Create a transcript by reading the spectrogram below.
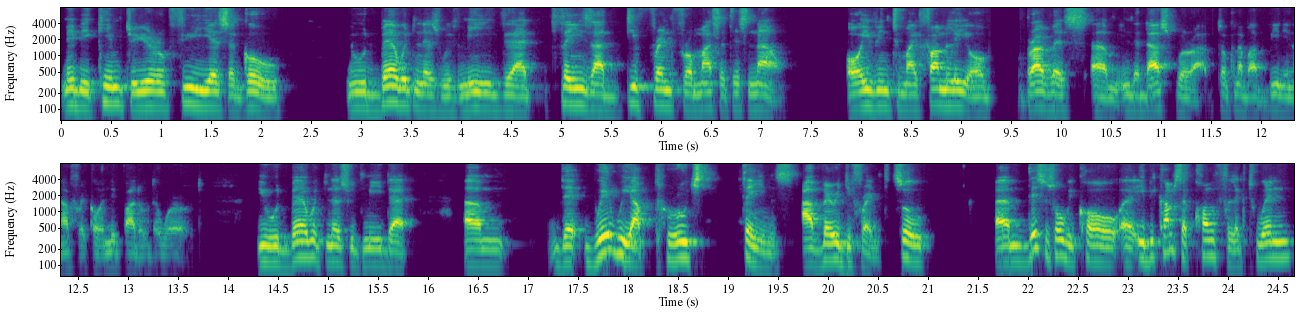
maybe came to Europe a few years ago, you would bear witness with me that things are different from as it is now, or even to my family or brothers um, in the diaspora, talking about being in Africa or any part of the world. You would bear witness with me that um, the way we approach things are very different. So um, this is what we call, uh, it becomes a conflict when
